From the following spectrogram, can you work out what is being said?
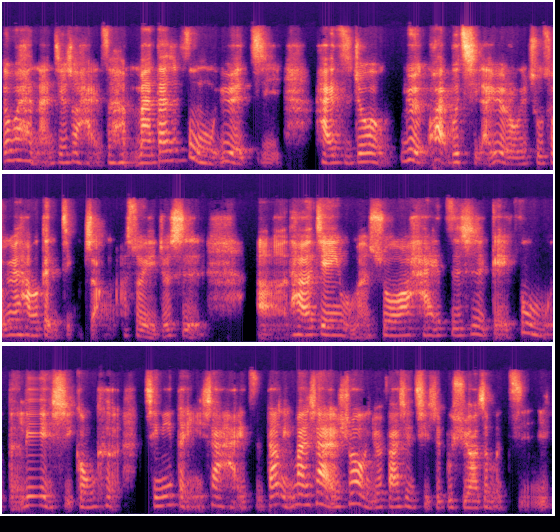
都会很难接受孩子很慢，但是父母越急，孩子就越快不起来，越容易出错，因为他会更紧张嘛。所以就是。呃，他要建议我们说，孩子是给父母的练习功课，请你等一下，孩子。当你慢下来的时候，你就发现其实不需要这么急。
